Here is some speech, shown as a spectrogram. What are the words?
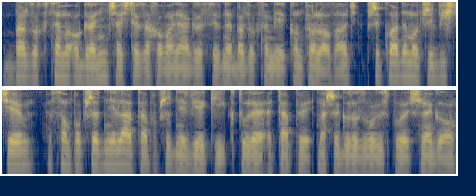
bardzo chcemy ograniczać te zachowania agresywne, bardzo chcemy je kontrolować. Przykładem oczywiście są poprzednie lata, poprzednie wieki, które etapy naszego rozwoju społecznego,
